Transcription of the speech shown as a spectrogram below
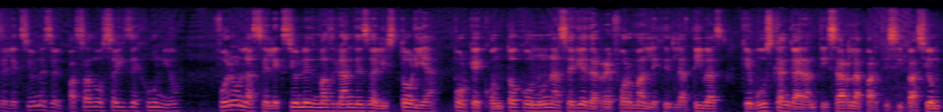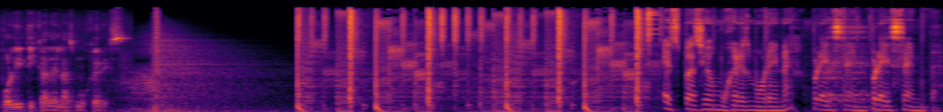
elecciones del pasado 6 de junio fueron las elecciones más grandes de la historia porque contó con una serie de reformas legislativas que buscan garantizar la participación política de las mujeres. Espacio Mujeres Morena presenta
